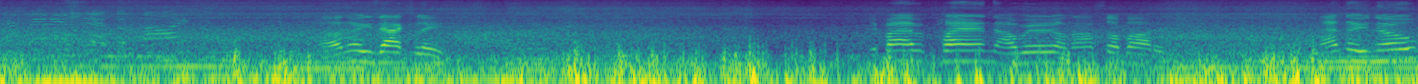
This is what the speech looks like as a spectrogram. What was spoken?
we finish at the night. I know exactly. If I have a plan, I will announce about it. And you know,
